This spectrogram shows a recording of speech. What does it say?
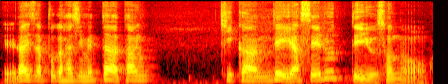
ライズアップが始めた短期間で痩せるっていうその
